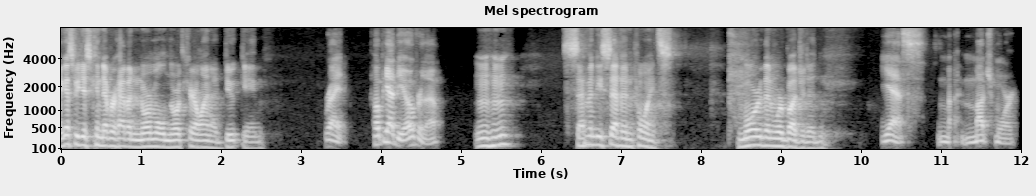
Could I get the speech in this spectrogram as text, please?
I guess we just can never have a normal North Carolina Duke game. Right. Hope you had the over, though. Mm hmm. 77 points, more than we're budgeted. Yes, m- much more.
